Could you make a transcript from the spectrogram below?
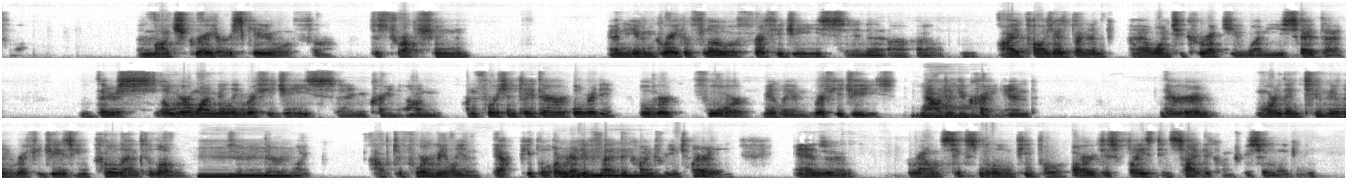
a much greater scale of uh, destruction and even greater flow of refugees. And uh, uh, I apologize, but I want to correct you when you said that there's over 1 million refugees in Ukraine. Um, unfortunately, there are already over 4 million refugees wow. out of Ukraine. And there are more than 2 million refugees in Poland alone. Mm. So there are like up to 4 million yeah, people already mm. fled the country entirely. And uh, around 6 million people are displaced inside the country. So like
